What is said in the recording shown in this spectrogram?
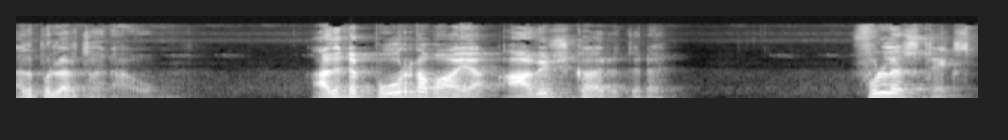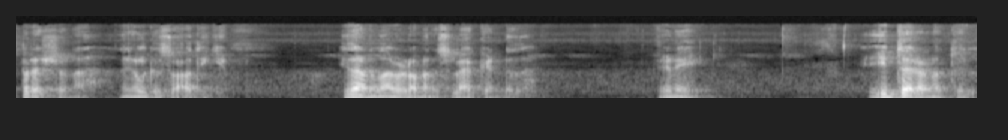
അത് പുലർത്താനാവും. അതിന്റെ പൂർണമായ ആവിഷ്കാരത്തിന് ഫുള്ളസ്റ്റ് എക്സ്പ്രഷന് നിങ്ങൾക്ക് സാധിക്കും. ഇതാണ് നാം ഇവിടെ മനസ്സിലാക്കേണ്ടത്. ഇനി ഈ തരുണത്തിൽ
